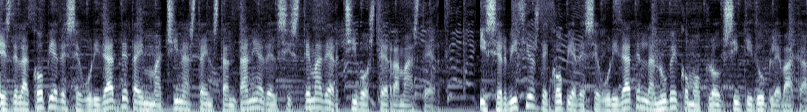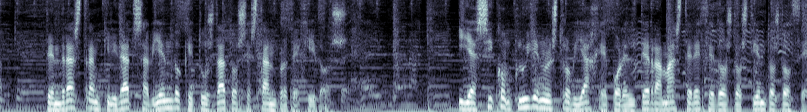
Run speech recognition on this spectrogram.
Desde la copia de seguridad de Time Machine hasta instantánea del sistema de archivos TerraMaster, y servicios de copia de seguridad en la nube como Cloud City Double Backup, tendrás tranquilidad sabiendo que tus datos están protegidos. Y así concluye nuestro viaje por el TerraMaster F2212.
